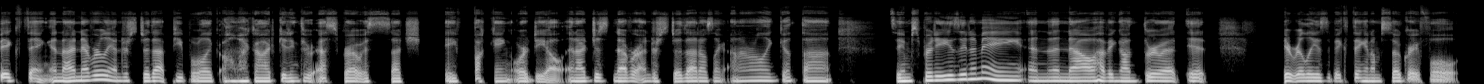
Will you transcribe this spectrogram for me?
big thing. And I never really understood that. People were like, oh my God, getting through escrow is such a fucking ordeal. And I just never understood that. I was like, I don't really get that. Seems pretty easy to me. And then now having gone through it, it it really is a big thing. And I'm so grateful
